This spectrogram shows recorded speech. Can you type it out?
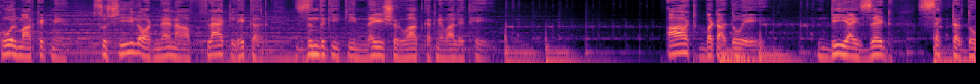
गोल मार्केट में सुशील और नैना फ्लैट लेकर ज़िंदगी की नई शुरुआत करने वाले थे। आठ बटा दो A D I Z sector दो।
